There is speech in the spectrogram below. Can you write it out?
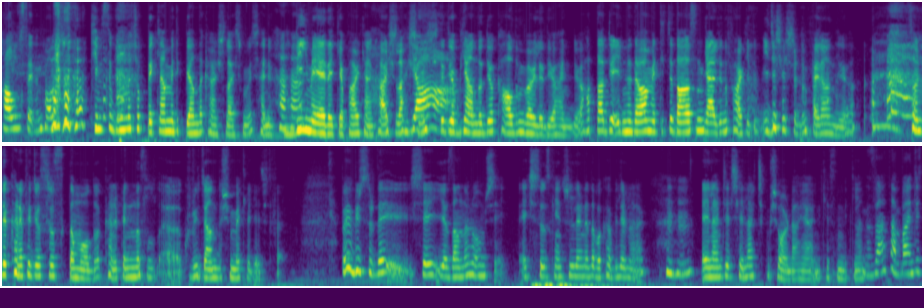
Havlu serin falan. Kimisi bununla çok beklenmedik bir anda karşılaşmış. Hani bilmeyerek yaparken karşılaşmış. Ya. İşte diyor bir anda diyor kaldım böyle diyor hani diyor. Hatta diyor eline devam ettikçe dağısının geldiğini fark edip iyice şaşırdım falan diyor. Sonra diyor kanepe diyor sırılsıklam oldu. Kanepenin nasıl e, kuruyacağını düşünmekle geçti falan. Böyle bir sürü de e, şey yazanlar olmuş. Ekşi Sözlük entry'lerine de bakabilirler. Eğlenceli şeyler çıkmış oradan yani kesinlikle. Zaten bence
